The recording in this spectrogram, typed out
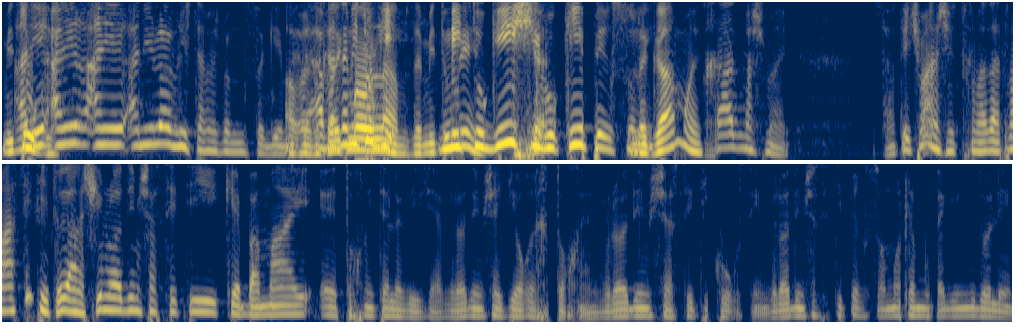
מיתוג. אני, אני, אני, אני לא אוהב להשתמש במושגים האלה, אבל זה חלק מהעולם, זה מיתוגי. מיתוגי, כן. שיווקי, פרסומי. לגמרי. חד משמעי. אז אמרתי, תשמע, אנשים צריכים לדעת מה עשיתי. אתה יודע, אנשים לא יודעים שעשיתי כבמאי אה, תוכנית טלוויזיה, ולא יודעים שהייתי עורך תוכן, ולא יודעים שעשיתי קורסים, ולא יודעים שעשיתי פרסומות למותגים גדולים,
